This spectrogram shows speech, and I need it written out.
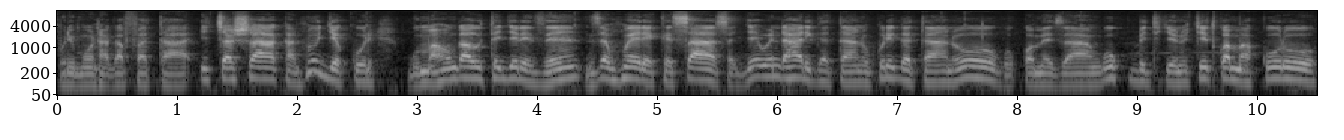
buri muntu agafata icyo ashaka. Ntujye kure guma aho ngaho utegereze nze nkwereke sasa. Yewe ndahari gatanu kuri gatanu gukomeza ngukubita ikintu cyitwa amakuru.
